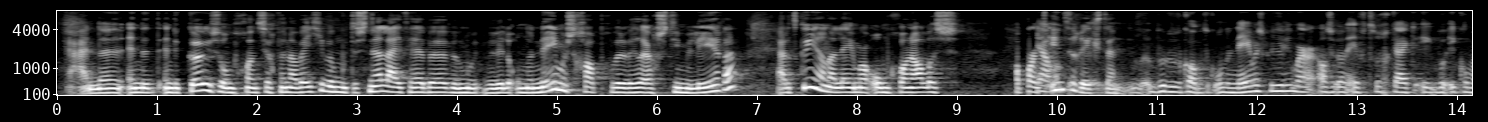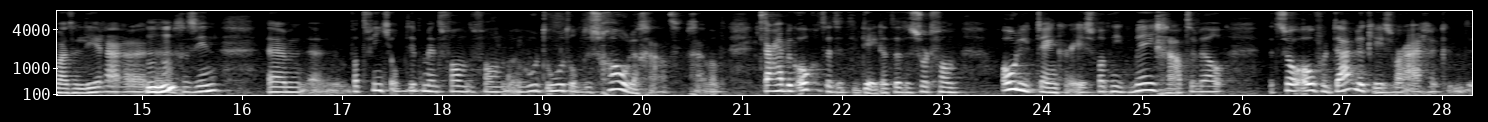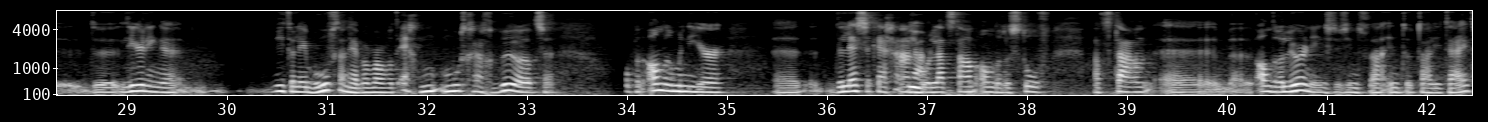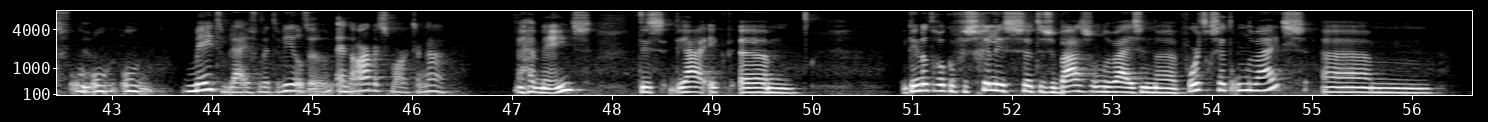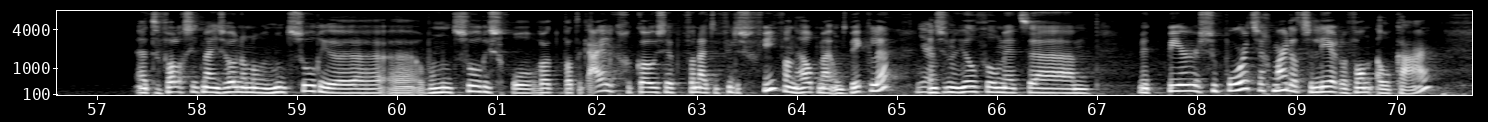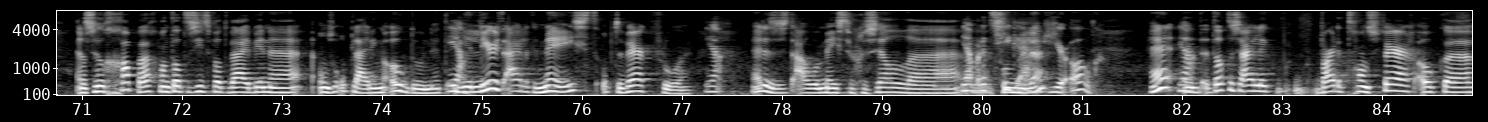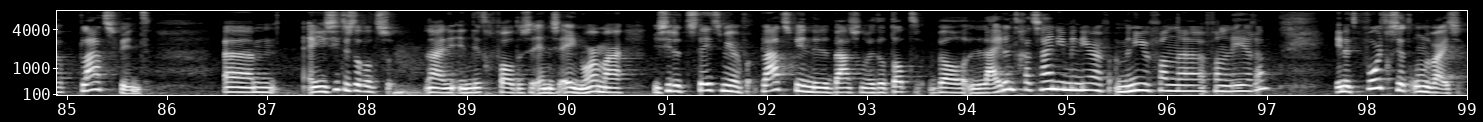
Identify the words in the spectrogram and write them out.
Ja, en, de, en, de, en de keuze om gewoon te zeggen van nou weet je, we moeten snelheid hebben, we, we willen ondernemerschap willen we heel erg stimuleren. Ja, dat kun je dan alleen maar om gewoon alles apart Ja, in te richten. Ik bedoel, er komen natuurlijk ondernemers bij jullie, maar als ik dan even terugkijk, ik, ik kom uit een lerarengezin. Ehm, eh, wat vind je op dit moment van, van hoe, het, hoe het op de scholen gaat? Ga- Want daar heb ik ook altijd het idee dat het een soort van olietanker is wat niet meegaat. Terwijl het zo overduidelijk is waar eigenlijk de, de leerlingen niet alleen behoefte aan hebben, maar wat echt mo- moet gaan gebeuren. Dat ze op een andere manier eh, de lessen krijgen aangeboden. Laat staan andere stof. Laat staan eh, andere learnings, dus in, in totaliteit. Om, om, om mee te blijven met de wereld en- de arbeidsmarkt daarna. Ja, het mee eens. Het is, ja, ik, ehm, ik denk dat er ook een verschil is eh, tussen basisonderwijs en eh, voortgezet onderwijs. Ehm, toevallig zit mijn zoon dan op een Montessori, op een Montessori school, wat, wat ik eigenlijk gekozen heb vanuit een filosofie van help mij ontwikkelen. Ja. En ze doen heel veel met, ehm, met peer support, zeg maar, dat ze leren van elkaar. En dat is heel grappig, want dat is iets wat wij binnen onze opleidingen ook doen. Het, Ja. Je leert eigenlijk het meest op de werkvloer. ja. Hè, dus het oude meester-gezel eh ja, maar dat zie ik eigenlijk hier ook. Hè? Ja. Dat is eigenlijk waar de transfer ook eh, plaatsvindt. Ehm, en je ziet dus dat het, nou, in- dit geval dus de NS1 hoor, maar je ziet het steeds meer plaatsvinden in het basisonderwijs, dat dat wel leidend gaat zijn, die manier, manier van, eh, van leren. In het voortgezet onderwijs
